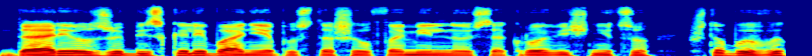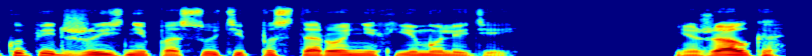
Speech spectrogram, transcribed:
Дариус же без колебаний опустошил фамильную сокровищницу, чтобы выкупить жизни, по сути, посторонних ему людей. «Не жалко?»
